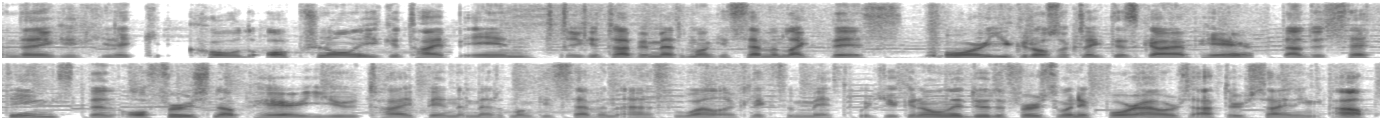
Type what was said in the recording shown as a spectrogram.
and then you can click code optional you can type in you can type in MetalMonkey 7 like this or you could also click this guy up here down to settings then offers and up here you type in MetalMonkey 7 as well and click submit which you can only do the first 24 hours after signing up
